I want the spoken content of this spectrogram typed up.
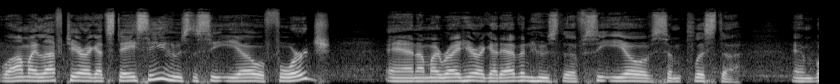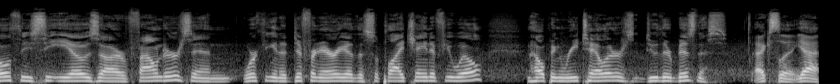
Well, on my left here, I got Stacey, who's the CEO of Forge, and on my right here, I got Evan, who's the CEO of Simplista. And both these CEOs are founders and working in a different area of the supply chain, if you will, helping retailers do their business. Excellent. Yeah.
